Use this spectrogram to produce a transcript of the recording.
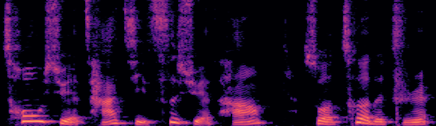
抽血查几次血糖所测的值，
